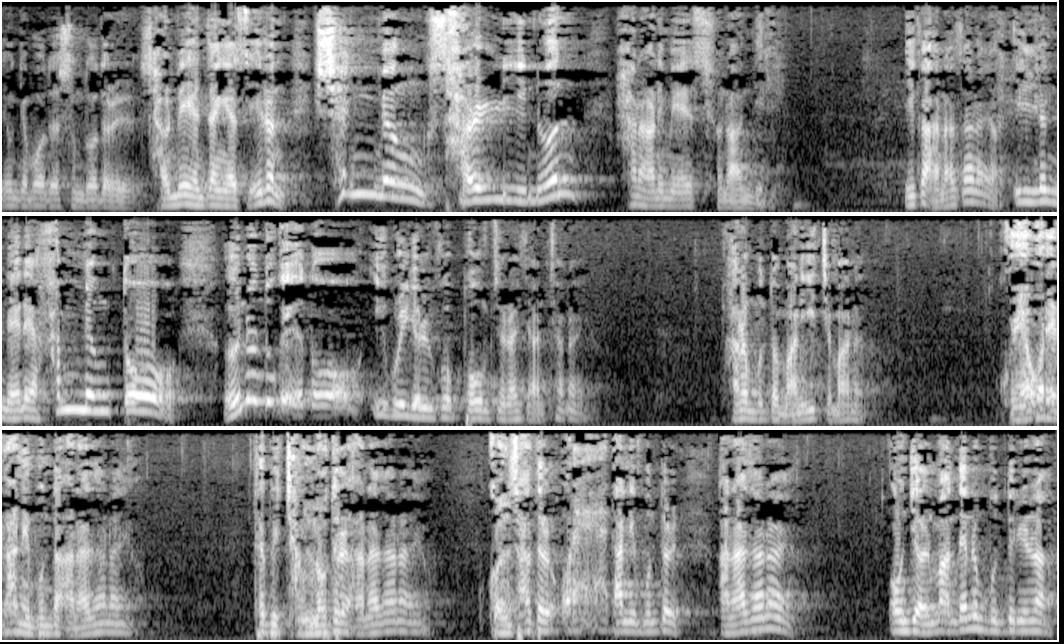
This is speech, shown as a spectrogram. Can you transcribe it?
영계 모든 성도들 삶의 현장에서 이런 생명 살리는 하나님의 선한 일. 이거 안 하잖아요. 1년 내내 한 명도 어느 누구에도 입을 열고 보험 전하지 않잖아요. 하는 분도 많이 있지만은 꽤 오래 다닌 분도 안 하잖아요. 특히 장로들 안 하잖아요. 권사들 오래 다닌 분들 안 하잖아요. 언제 얼마 안 되는 분들이나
